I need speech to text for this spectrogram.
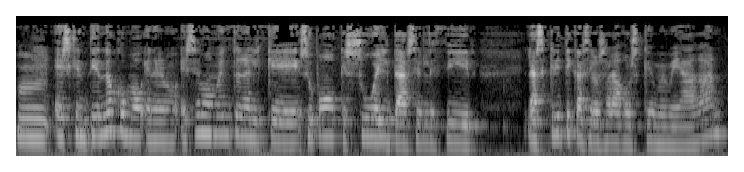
Mm. Es que entiendo como en el- ese momento en el que supongo que sueltas el decir las críticas y los halagos que me, me hagan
